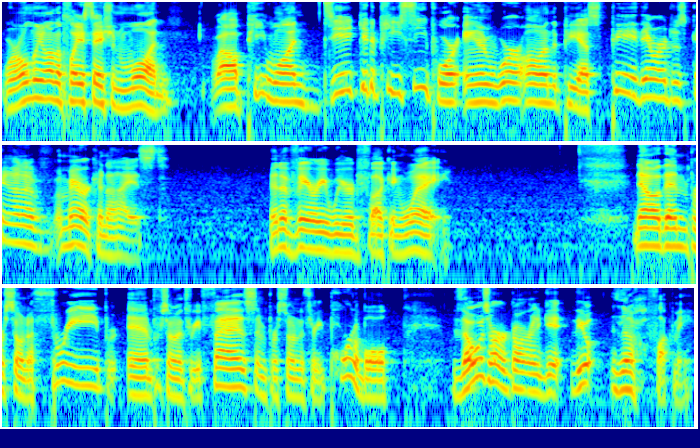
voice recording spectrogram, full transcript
were only on the PlayStation 1. Uh, While P1 did get a PC port and were on the PSP, they were just kind of Americanized in a very weird fucking way. Now then Persona 3 and Persona 3 FES and Persona 3 Portable, those are going to get the ugh, fuck me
